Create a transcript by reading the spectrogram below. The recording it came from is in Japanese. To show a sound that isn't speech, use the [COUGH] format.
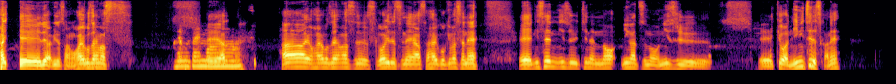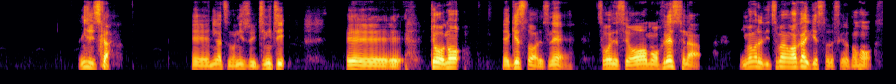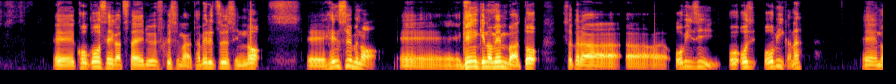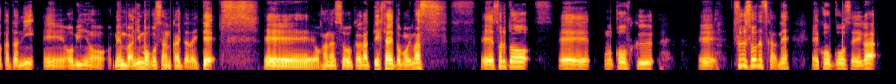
はい、えー、では皆さんおはようございます。おはようございます。えーはーい、おはようございます。すごいですね。朝早く起きましたね。えー、2021年の2月の20、えー、今日は2日ですかね。21か。えー、2月の21日。えー、今日の、えーゲストはですね、すごいですよ。もうフレッシュな、今までで一番若いゲストですけれども、えー高校生が伝える福島食べる通信の、えー編集部の、えー現役のメンバーと、それからあー OBG、o OB かな、えーの方に、えー OB のメンバーにもご参加いただいて、えーお話を伺っていきたいと思います。えーそれと、えーこの幸福、えー通称ですからね、えー高校生が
